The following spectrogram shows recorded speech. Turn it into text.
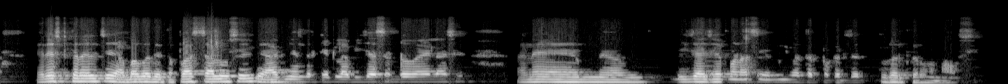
એરેસ્ટ કરેલ છે. આ બાબતે તપાસ ચાલુ છે કે આગની અંદર કેટલા બીજા સંડોવાયેલા છે અને બીજા જે પણ હશે એમની ધરપકડ તુરંત કરવામાં આવશે.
